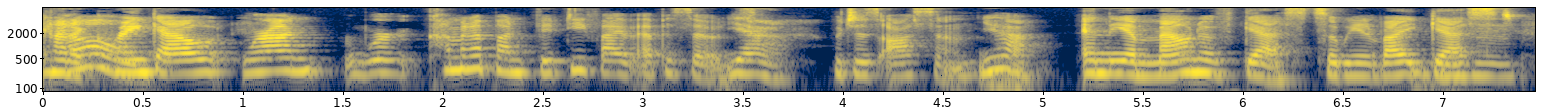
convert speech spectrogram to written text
kind of crank out. We're on. We're coming up on fifty-five episodes. Yeah, which is awesome. Yeah, and the amount of guests. So we invite guests. Mm-hmm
